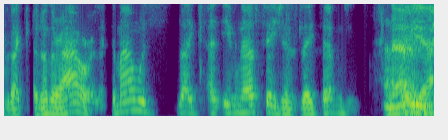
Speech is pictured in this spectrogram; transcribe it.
like another hour. Like the man was like even that stage in his late seventies. I know yeah.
